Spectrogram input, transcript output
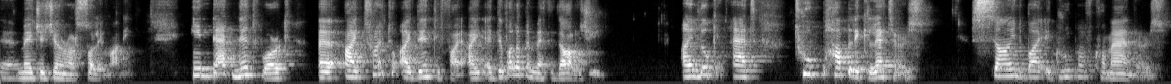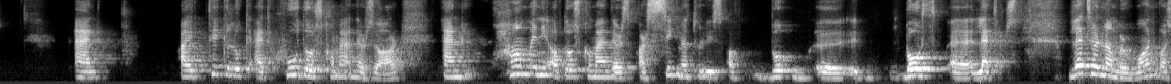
uh, Major General Soleimani. In that network, uh, I try to identify, I, I develop a methodology. I look at two public letters signed by a group of commanders and I take a look at who those commanders are and how many of those commanders are signatories of bo uh, both uh, letters. Letter number one was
